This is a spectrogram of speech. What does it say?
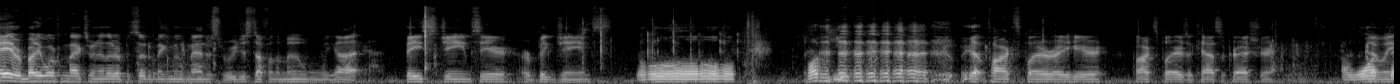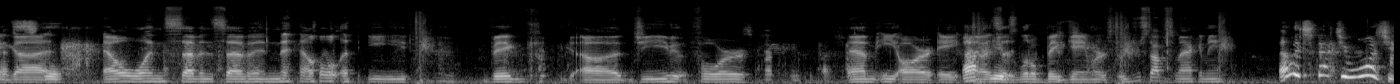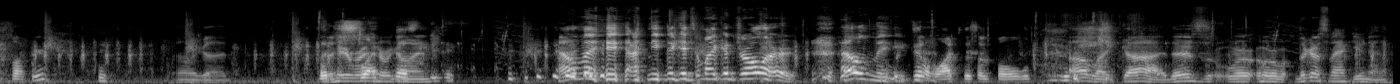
Hey everybody, welcome back to another episode of Mega Moon Madness where we just stuff on the moon. We got Base James here, or Big James. Oh, fuck you. we got Pox Player right here. Pox Player's a Castle Crasher. I want And we that got- stick. L177LE Big uh, G4 MER8. I know it says Little Big Gamers. Would you stop smacking me? I only smacked you once, you fucker. Oh my god. Let's here we're- here we're going. Help me! I need to get to my controller! Help me! We're gonna watch this unfold. Oh my god, there's. We're, we're, they're gonna smack you now.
